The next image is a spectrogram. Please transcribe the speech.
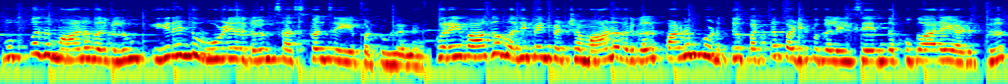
முப்பது மாணவர்களும் இரண்டு ஊழியர்களும் சஸ்பெண்ட் செய்யப்பட்டுள்ளனர். குறைவாக மதிப்பெண் பெற்ற மாணவர்கள் பணம் கொடுத்து பட்ட படிப்புகளில் சேர்ந்த புகாரை அடுத்து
